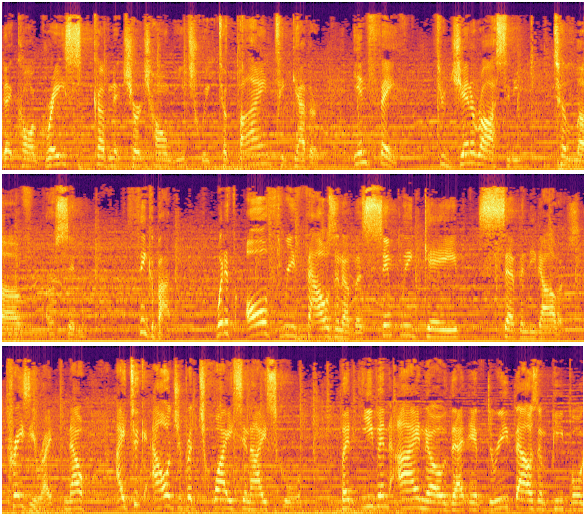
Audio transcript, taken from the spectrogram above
that call Grace Covenant Church home each week, to bind together in faith through generosity to love our city. Think about it. What if all 3,000 of us simply gave $70? Crazy, right? Now, I took algebra twice in high school, but even I know that if 3,000 people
